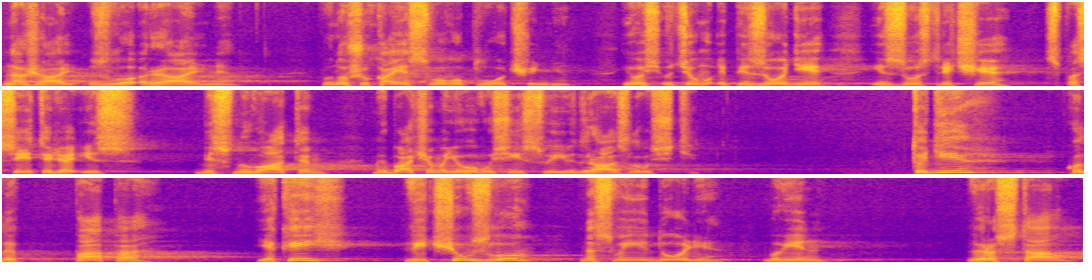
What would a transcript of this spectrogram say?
На жаль, зло реальне, воно шукає свого воплочення. І ось у цьому епізоді із зустрічі Спасителя із біснуватим ми бачимо його в усій своїй відразливості. Тоді, коли папа, який відчув зло на своїй долі, бо він виростав,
